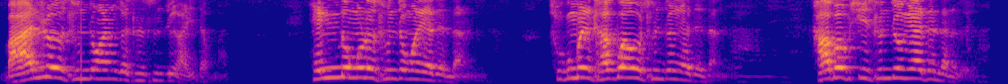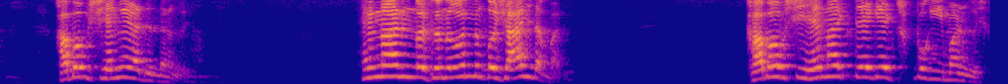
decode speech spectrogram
말로 순종하는 것은 순종이 아니다. 말. 행동으로 순종을 해야 된다는 거예요. 죽음을 각오하고 순종해야 된다는 거예요. 값없이 순종해야 된다는 거예요. 값없이 행해야 된다는 거예요. 행하는 것은 얻는 것이 아니단 말이에요. 값없이 행할 때에 축복이 임하는 것이요.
